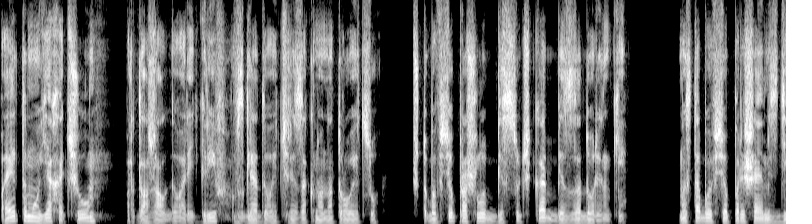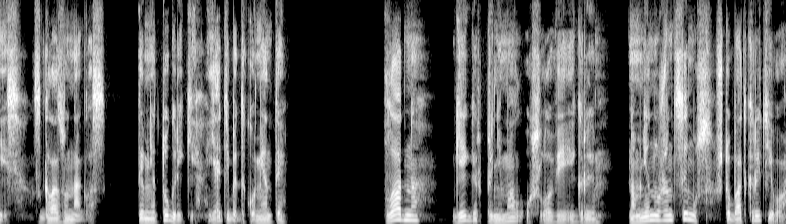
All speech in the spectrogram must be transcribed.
«Поэтому я хочу», — продолжал говорить Гриф, взглядывая через окно на троицу, «чтобы все прошло без сучка, без задоринки. Мы с тобой все порешаем здесь, с глазу на глаз. Ты мне тугрики, я тебе документы». «Ладно», — Гейгер принимал условия игры, «но мне нужен цимус, чтобы открыть его,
